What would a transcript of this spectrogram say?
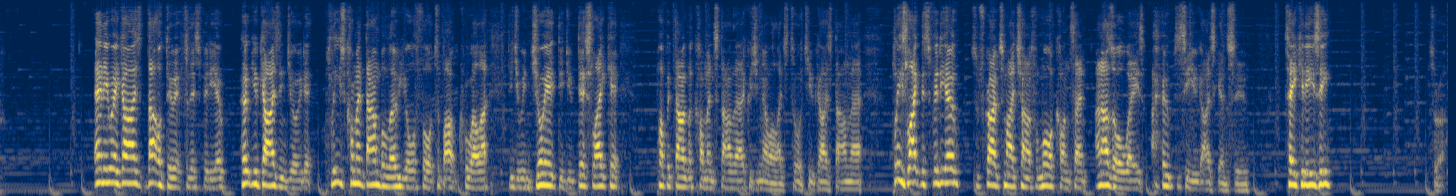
Anyway, guys, that'll do it for this video. Hope you guys enjoyed it. Please comment down below your thoughts about Cruella. Did you enjoy it? Did you dislike it? Pop it down in the comments down there because you know I like to talk to you guys down there. Please like this video, subscribe to my channel for more content, and as always, I hope to see you guys again soon. Take it easy. ta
